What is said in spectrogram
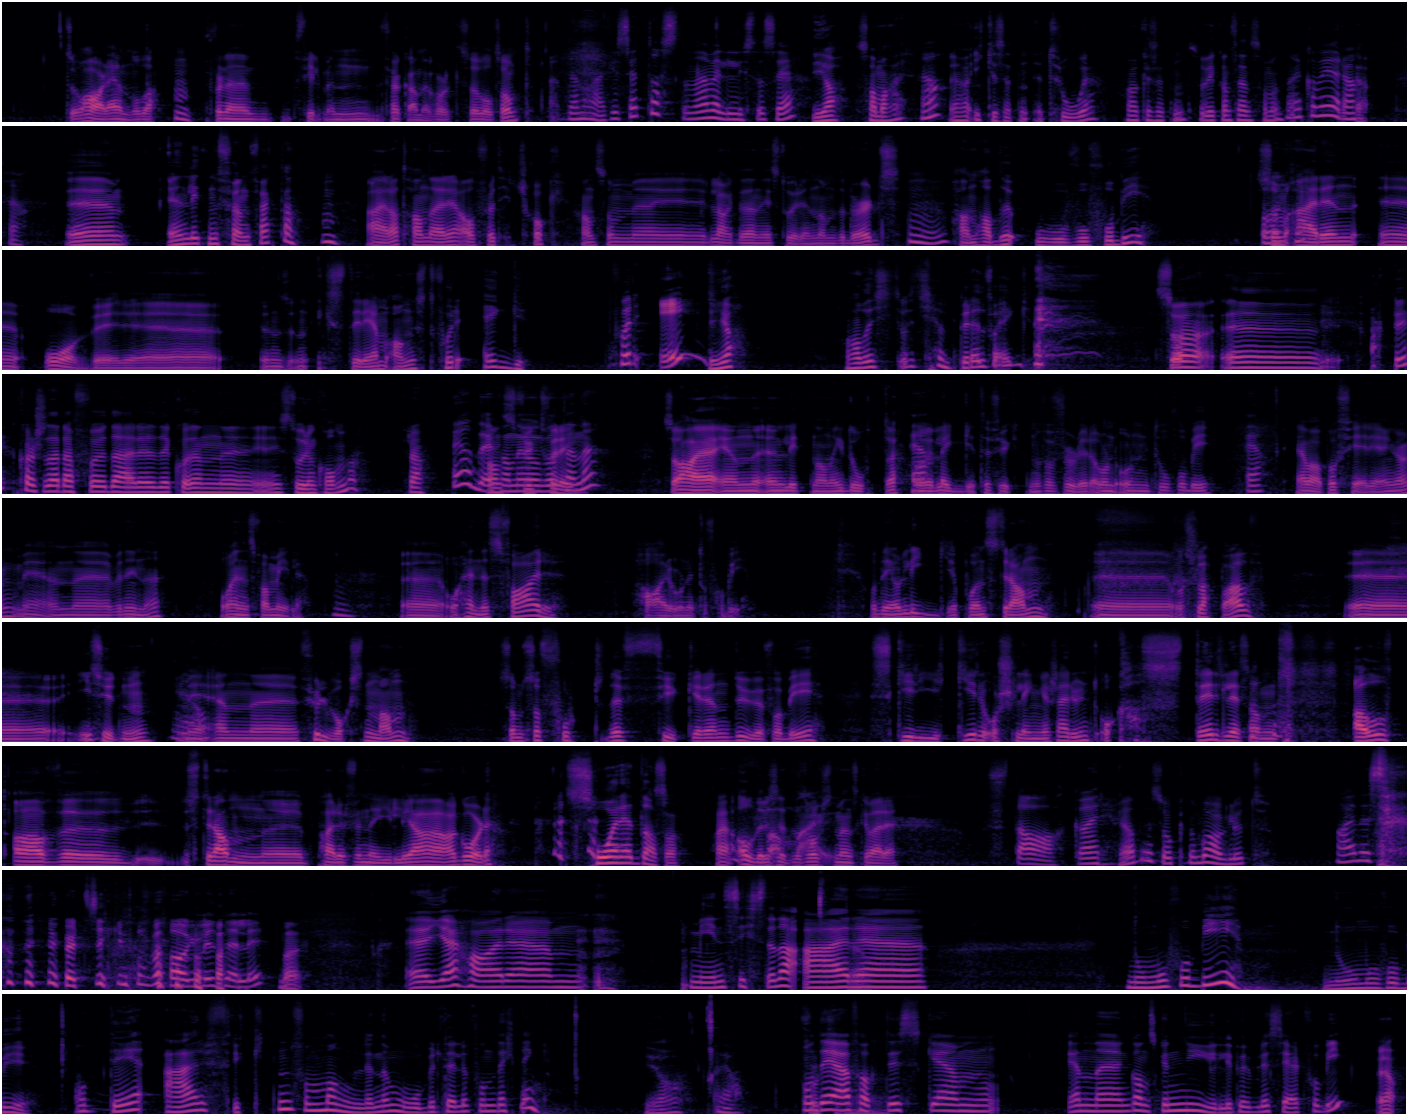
Så har det ennå, da. Mm. For den filmen fucka med folk så voldsomt. Den har jeg ikke sett, ass. Den har jeg veldig lyst til å se. Ja, samme her. Ja. Jeg har ikke sett den. Jeg tror jeg har ikke sett den, så vi kan se den sammen. Det kan vi gjøre. Ja. Eh, en liten fun fact da, Mm. er at han der Alfred Hitchcock, han som uh, lagde denne historien om The Birds, Mm. han hadde ovofobi, som okay. er en uh, over... eh, en sånn ekstrem angst for egg. For egg? Ja. Han hadde var kjemperedd for egg. Så eh, artig. Kanskje det er derfor det er, det, den eh, historien kom, da. Ja, det Hans kan jo godt hende. Så har jeg en, en liten anekdote Ja. å legge til frykten for fugler. Orn ornitofobi. Ja. Jeg var på ferie en gang med en uh, venninne og hennes familie. Mm. Uh, og hennes far har ornitofobi. Og det å ligge på en strand uh, og slappe av i Syden Ja. med en fullvoksen mann som så fort det fyker en due forbi, skriker og slenger seg rundt og kaster liksom alt av uh, strandparaphernalia av gårde. Så redd, altså. Har jeg aldri sett et voksen menneske være. Stakkar. Ja, det så ikke noe behagelig ut. Nei, det, det hørtes ikke noe behagelig ut heller. Nei. Uh, jeg har um, Min siste, da, er eh, nomofobi. Nomofobi. Og det er frykten for manglende mobiltelefondekning. Ja. Ja. Og det er faktisk um, en eh, ganske nylig publisert fobi. Ja.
